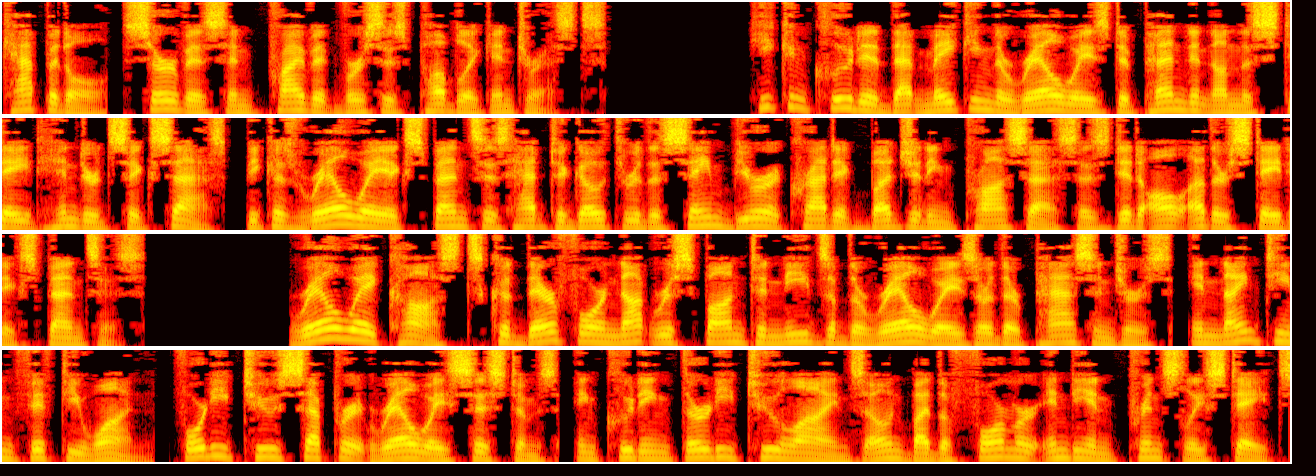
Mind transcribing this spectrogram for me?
capital, service and private versus public interests. He concluded that making the railways dependent on the state hindered success, because railway expenses had to go through the same bureaucratic budgeting process as did all other state expenses. Railway costs could therefore not respond to needs of the railways or their passengers. In 1951, 42 separate railway systems, including 32 lines owned by the former Indian princely states,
